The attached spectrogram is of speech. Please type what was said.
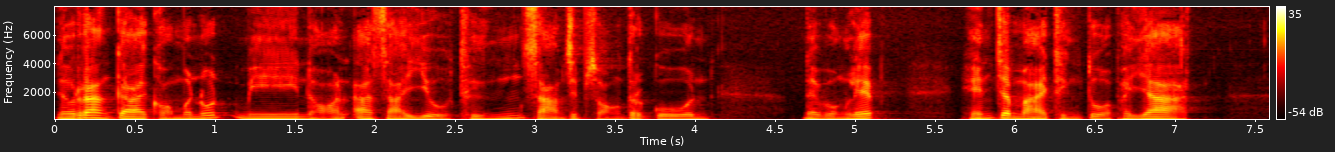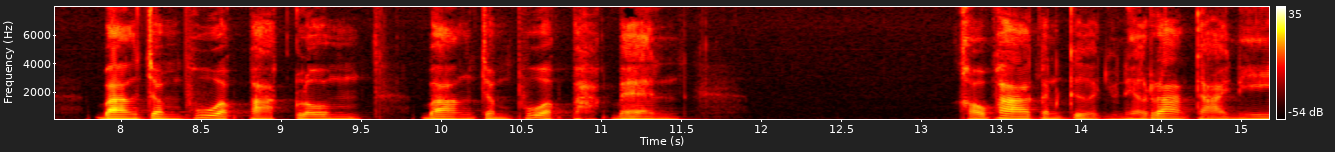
ในร่างกายของมนุษย์มีหนอนอาศัยอยู่ถึง 32 ตระกูล ในวงเล็บเห็นจะหมายถึงตัวพยาธิบางจำพวกปากกลม บางจำพวกปากแบน เขาพากันเกิดอยู่ในร่างกายนี้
